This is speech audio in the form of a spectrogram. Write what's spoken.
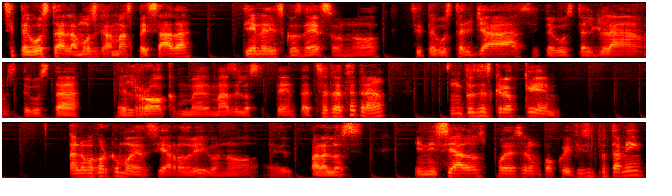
Si te gusta la música más pesada, tiene discos de eso, ¿no? Si te gusta el jazz, si te gusta el glam, si te gusta el rock más de los 70, etcétera, etcétera. Entonces creo que a lo mejor como decía Rodrigo, ¿no? Eh, para los iniciados puede ser un poco difícil, pero también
